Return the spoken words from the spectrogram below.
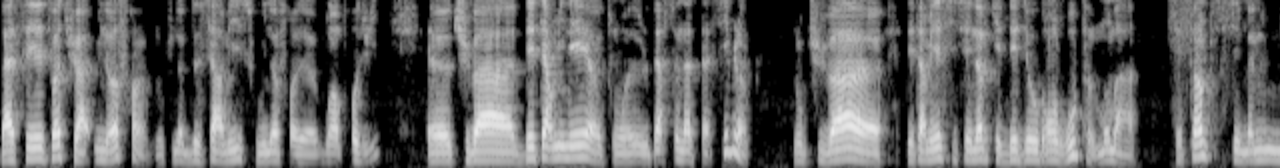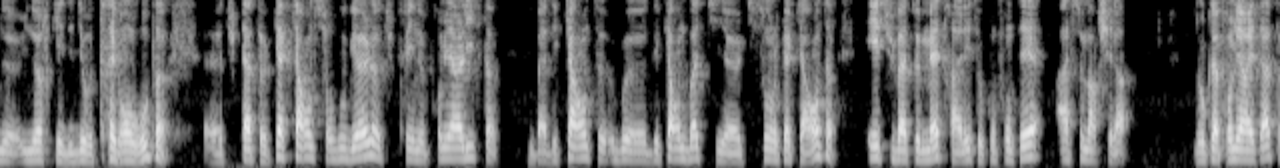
bah c'est toi, tu as une offre, donc une offre de service ou une offre euh, ou un produit. tu vas déterminer le persona de ta cible. Donc, tu vas déterminer si c'est une offre qui est dédiée au grand groupe. Bon, bah, c'est simple, c'est même une, offre qui est dédiée au très grand groupe. tu tapes CAC 40 sur Google, tu te fais une première liste bah, des 40, des 40 boîtes qui, qui sont dans le CAC 40 et tu vas te mettre à aller te confronter à ce marché-là. Donc la première étape,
